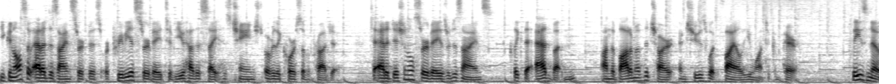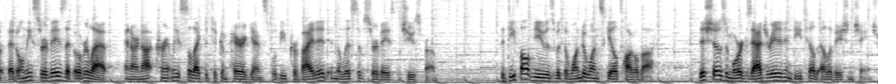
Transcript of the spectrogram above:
You can also add a design surface or previous survey to view how the site has changed over the course of a project. To add additional surveys or designs, click the Add button on the bottom of the chart and choose what file you want to compare. Please note that only surveys that overlap and are not currently selected to compare against will be provided in the list of surveys to choose from. The default view is with the one-to-one -one scale toggled off. This shows a more exaggerated and detailed elevation change.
